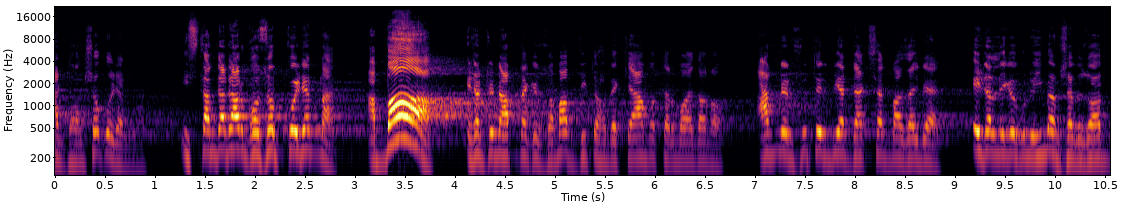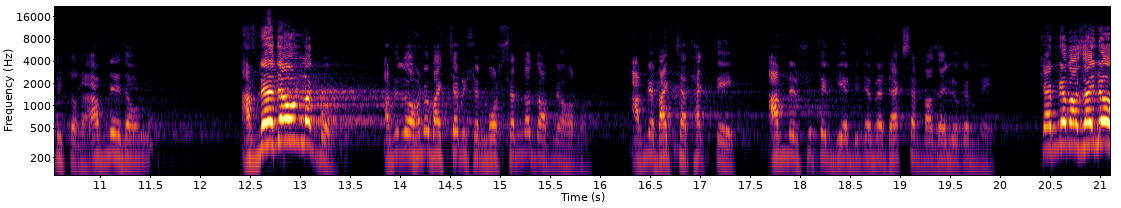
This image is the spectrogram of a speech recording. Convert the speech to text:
আর ধ্বংস করেন না। ইসলামটা আর গজব করেন না। আব্বা, এটার জন্য আপনাকে জবাব দিতে হবে কেয়ামতের ময়দানও আপনার ফুতের বিয়ার ড্যাকসাট বাজাইবেন। এটার লেগে কোনো ইমাম সাহেব জবাব দিত না। আপনি দেওয়ান আপনি দেওয়ান লাগবো। আপনি তো এখনও বাচ্চা রয়েছেন, মরছেন না তো আপনি হনো আপনি বাচ্চা থাকতে আপনার ফুতের বিয়ার দিতে আমরা ড্যাকসাট বাজাইলো কেমনে? কেমনে বাজাইলো?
